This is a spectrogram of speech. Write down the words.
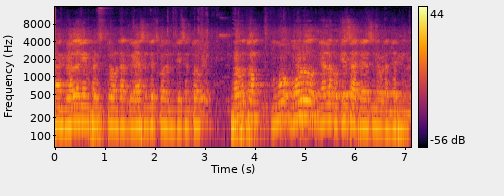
దానికి వెళ్ళలేని పరిస్థితిలో ఉంటారు. రేషన్ తెచ్చుకోవాలనే ఉద్దేశంతో ప్రభుత్వం మూ- మూడు నెలలకు ఒకేసారి రేషన్ ఇవ్వడం జరిగింది.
